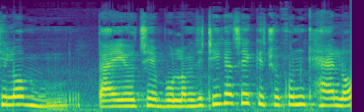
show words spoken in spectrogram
ছিল তাই হচ্ছে বললাম যে ঠিক আছে, কিছুক্ষণ খেলো।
